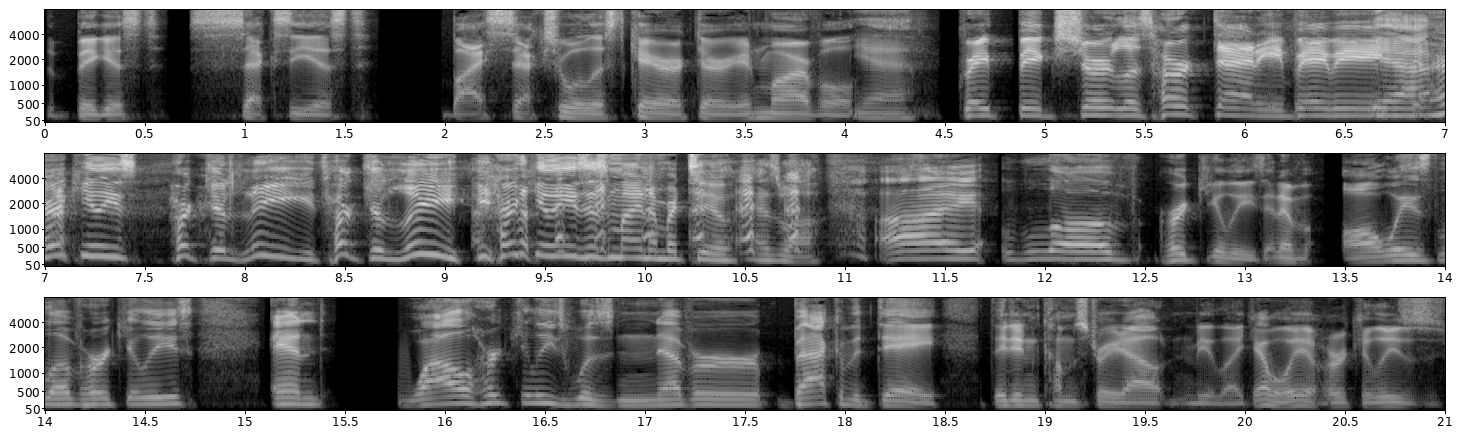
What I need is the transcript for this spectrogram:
the biggest, sexiest, bisexualist character in Marvel. Yeah, Great big shirtless Herc Daddy, baby. yeah. Hercules. Hercules, Hercules. Hercules is my number two as well. I love Hercules and I've always loved Hercules. And while Hercules was never back in the day, they didn't come straight out and be like, "Yeah, well, yeah, Hercules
